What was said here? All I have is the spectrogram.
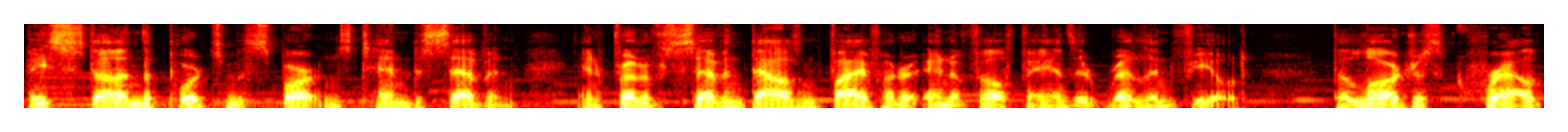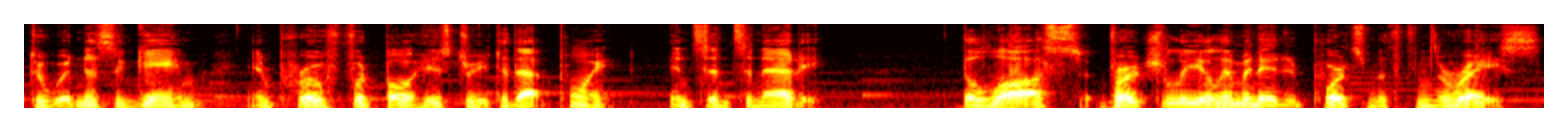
they stunned the Portsmouth Spartans 10 to 7 in front of 7,500 NFL fans at Redland Field, the largest crowd to witness a game in pro football history to that point in Cincinnati. The loss virtually eliminated Portsmouth from the race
